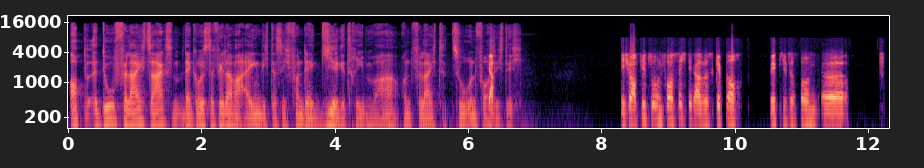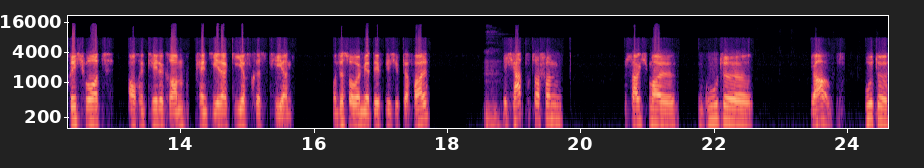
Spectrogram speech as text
ob du vielleicht sagst, der größte Fehler war eigentlich, dass ich von der Gier getrieben war und vielleicht zu unvorsichtig. Ja. Ich war viel zu unvorsichtig. Also es gibt auch wirklich so ein äh, Sprichwort, auch in Telegram kennt jeder Gier frisst Hirn. Und das war bei mir definitiv der Fall. Mhm. Ich hatte zwar schon, sage ich mal, gute, ja, gute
